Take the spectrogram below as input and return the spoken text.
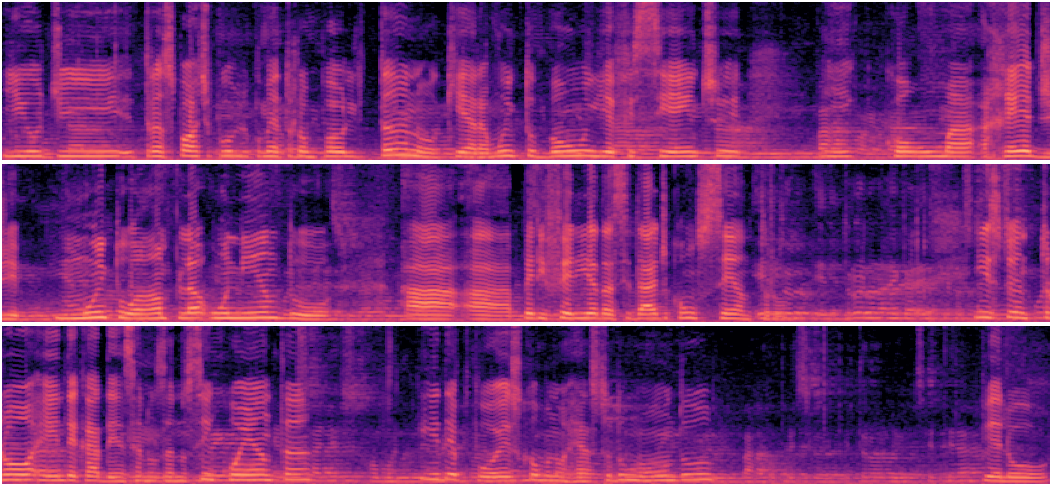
e o de transporte público metropolitano, que era muito bom e eficiente e com uma rede muito ampla unindo a, a, periferia da cidade com o centro. Isto entrou em decadência nos anos 50 e depois, como no resto do mundo, pelo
